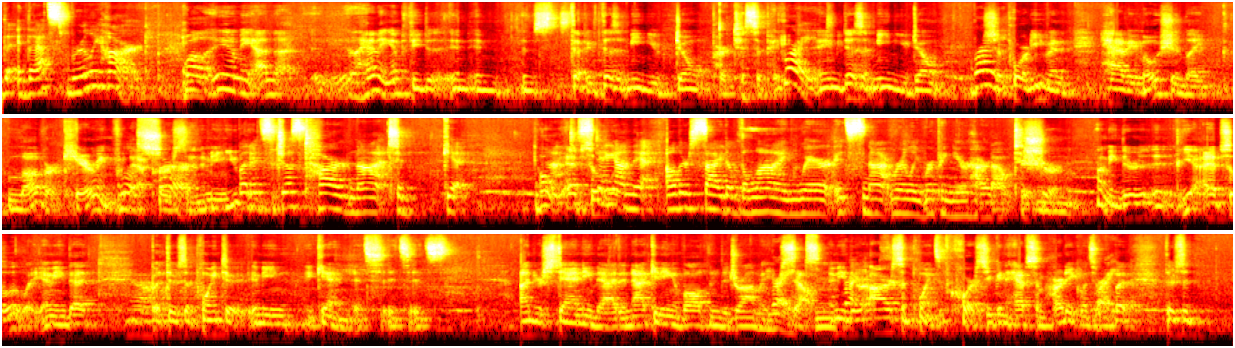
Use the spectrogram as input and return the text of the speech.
th- that's really hard Well, know, I mean, I'm not having empathy to, in, in, in stepping doesn't mean you don't participate. Right. I mean, it doesn't mean you don't Right. support, even have emotion like love or caring for well, that sure. person. I mean, you. But can- it's just hard not to get. Oh, not to absolutely. stay on that other side of the line where it's not really ripping your heart out too. Sure. I mean, there. uh, Yeah, absolutely. I mean that. But there's a point to. I mean, again, it's it's it's understanding that and not getting involved in the drama Right. yourself. I mean, there are some points. Of course, you're going to have some heartache once in a while, Right. but there's a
